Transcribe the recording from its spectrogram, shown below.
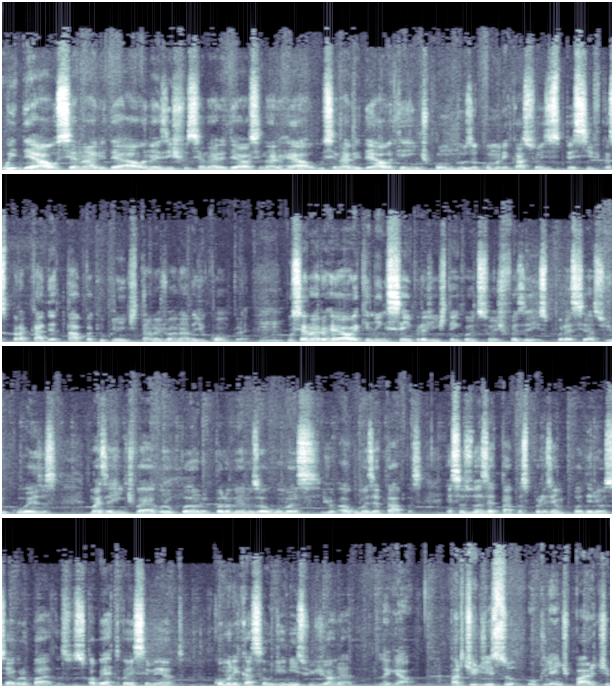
O ideal, o cenário ideal, não existe o cenário ideal e o cenário real. O cenário ideal é que a gente conduza comunicações específicas para cada etapa que o cliente está na jornada de compra. Uhum. O cenário real é que nem sempre a gente tem condições de fazer isso por excesso de coisas, mas a gente vai agrupando pelo menos algumas, algumas etapas. Essas duas etapas, por exemplo, poderiam ser agrupadas: descoberto conhecimento, comunicação de início de jornada. Legal. A partir disso, o cliente parte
